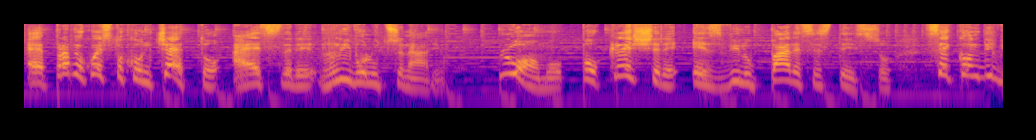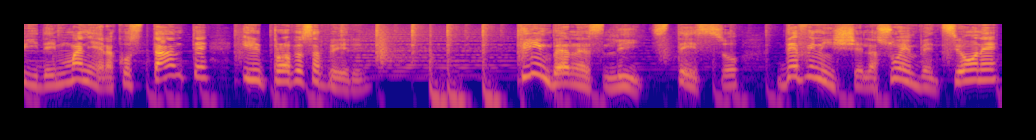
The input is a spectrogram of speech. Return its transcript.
È proprio questo concetto a essere rivoluzionario. L'uomo può crescere e sviluppare se stesso se condivide in maniera costante il proprio sapere. Tim Berners-Lee stesso definisce la sua invenzione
